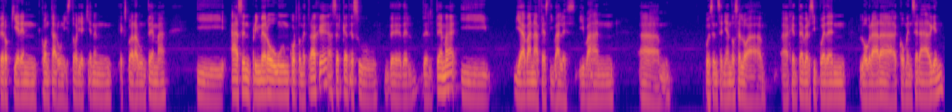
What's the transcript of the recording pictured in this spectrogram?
pero quieren contar una historia, quieren explorar un tema y hacen primero un cortometraje acerca de su, del, tema y ya van a festivales y van pues enseñándoselo a, gente a ver si pueden lograr a convencer a alguien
